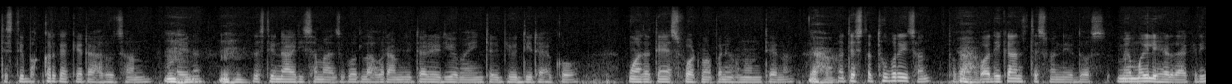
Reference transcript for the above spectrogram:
त्यस्तै भर्खरका केटाहरू छन् होइन? जस्तै नागरी समाजको लहुरामजी रेडियोमा इन्टरभ्यू दिइरहेको उहाँ त त्यहाँ स्पोर्टमा पनि हुनुहुन्थेन। त्यस्ता थुप्रै छन् तपाईँको। अधिकांश त्यसमा निर्दोष। मैले हेर्दाखेरि।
